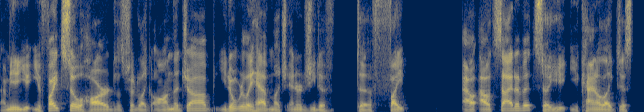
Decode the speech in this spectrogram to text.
I mean, you, you fight so hard, sort of like on the job, you don't really have much energy to to fight out, outside of it. So you, you kind of like just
